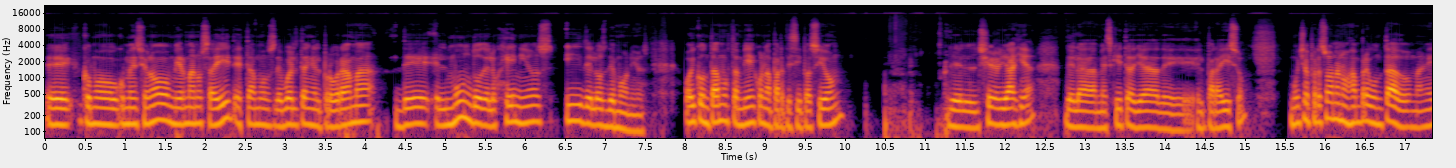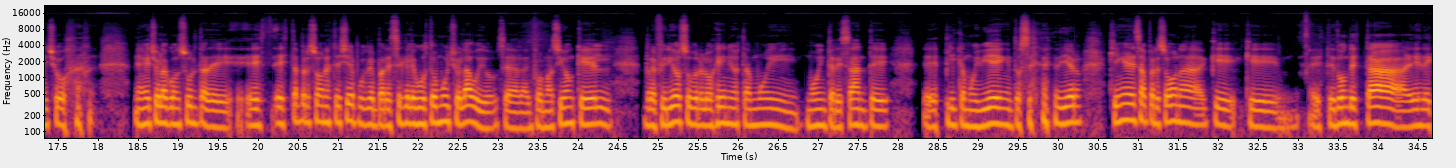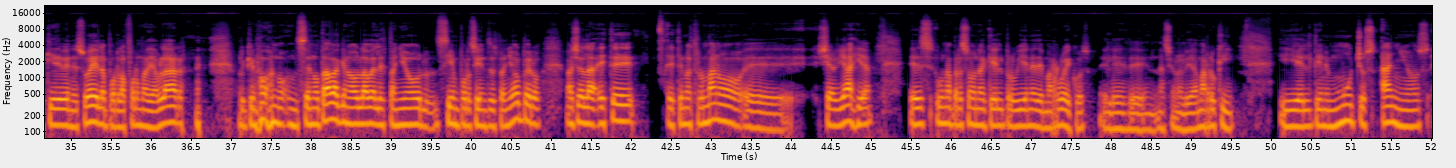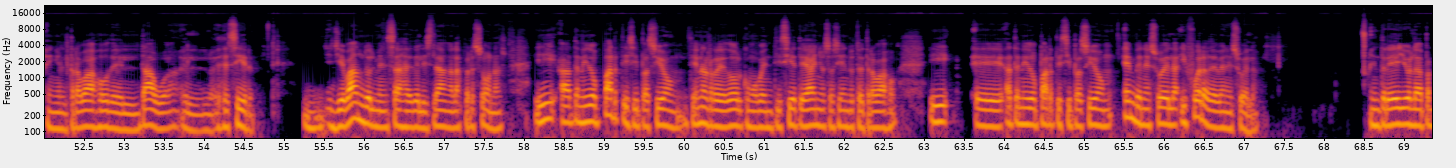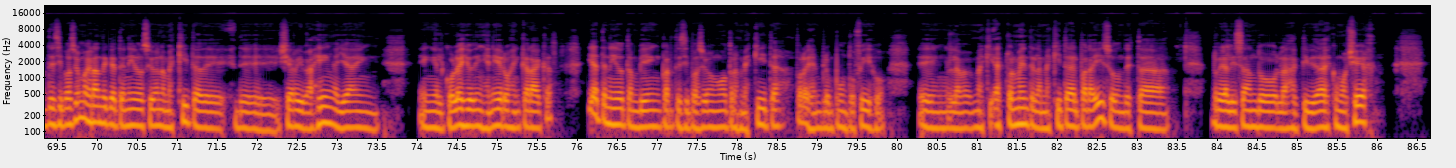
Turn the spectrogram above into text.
Eh, como mencionó mi hermano Said, estamos de vuelta en el programa del mundo de los genios y de los demonios. Hoy contamos también con la participación del Shir Yahya de la mezquita ya de El Paraíso. Muchas personas nos han preguntado, me han hecho, me han hecho la consulta de esta persona, este chef, porque parece que le gustó mucho el audio. O sea, la información que él refirió sobre los genios está muy, muy interesante, eh, explica muy bien. Entonces dieron, ¿quién es esa persona? que, que este, ¿Dónde está? Es de aquí de Venezuela por la forma de hablar, porque no, se notaba que no hablaba el español 100% español, pero mashallah, este, este nuestro hermano... Eh, Sher Yahya es una persona que él proviene de Marruecos, él es de nacionalidad marroquí y él tiene muchos años en el trabajo del dawa, es decir, llevando el mensaje del Islam a las personas y ha tenido participación, tiene alrededor como 27 años haciendo este trabajo y eh, ha tenido participación en Venezuela y fuera de Venezuela. Entre ellos, la participación más grande que ha tenido ha sido en la mezquita de, Sherry Bajín, allá en, en el Colegio de Ingenieros en Caracas y ha tenido también participación en otras mezquitas, por ejemplo en Punto Fijo, en actualmente en la Mezquita del Paraíso, donde está realizando las actividades como sheikh.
